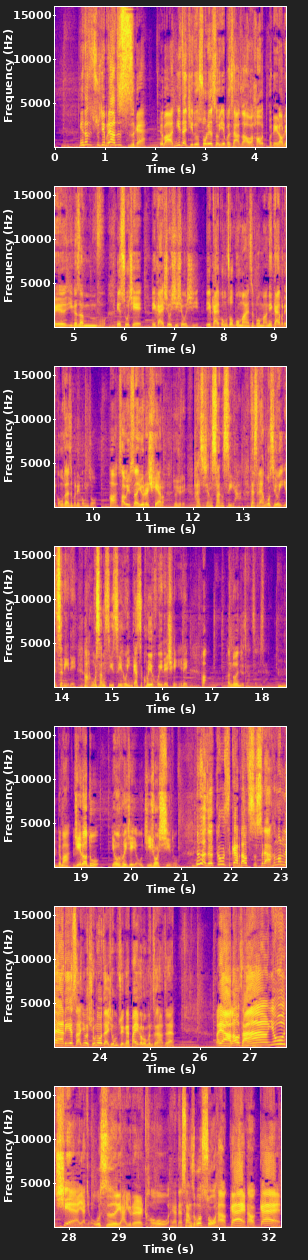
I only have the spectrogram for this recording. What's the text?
因为他是出去没得啥子事干。对吧？你在戒毒所的时候也不是啥子好好不得了的一个人物，你出去你该休息休息，你该工作不忙还是不忙，你该不得工作还是不得工作。哈，稍微身上有点钱了，就觉得还是想尝试一下。但是呢，我是有意志力的啊，我尝试一次以后应该是可以回得去的。好，很多人就这样子的噻，对吧？戒了毒又回去又继续吸毒。你说这个狗是改不到吃屎的，很多男的也是啊。有兄弟我在一起，我们最爱摆一个龙门阵啥子呢？哎呀，老张有钱呀，就是呀，有点抠。哎呀，但上次我说他要改，他要改。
